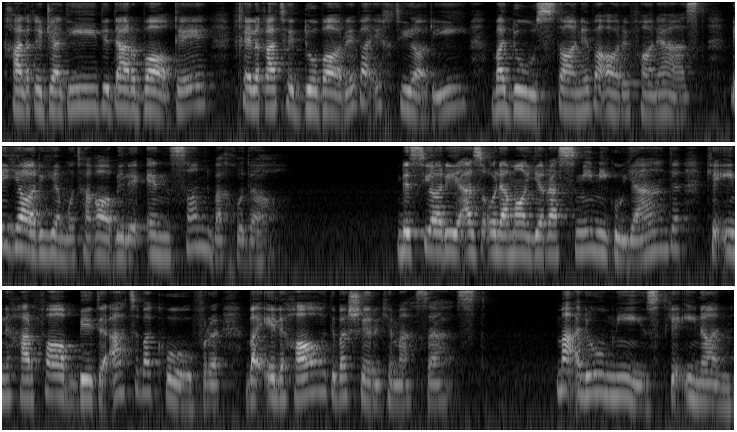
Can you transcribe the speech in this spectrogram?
خلق جدید در واقع خلقت دوباره و اختیاری و دوستانه و عارفانه است به یاری متقابل انسان و خدا. بسیاری از علمای رسمی می‌گویند که این حرفا بدعت و کفر و الهاد و شرک محض است. معلوم نیست که اینان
